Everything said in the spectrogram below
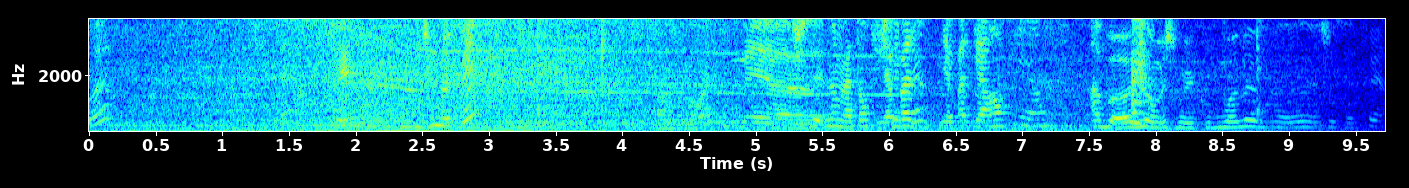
Ouais. Ah, c'est super. Tu me le fais Bah ouais, mais euh, Tu sais- Non mais attends, tu y a sais pas, faire de- y a pas de garantie, hein. Ah bah non mais je me coupe moi-même, euh, je sais le faire.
